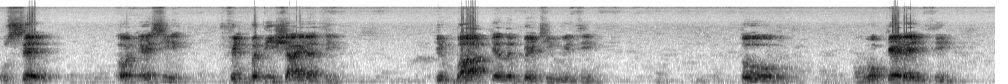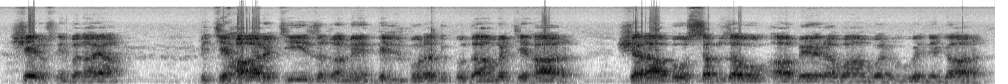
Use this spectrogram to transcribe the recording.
उससे, और ऐसी फिर बदी शायरा थी कि बाग के अंदर बैठी हुई थी। तो वो कह रही थी, शेर उसने बनाया कि चहार चीज़ गमे दिल बुरद कुदाम चहार। शराबो सब्जो आबे रवा वरुए निगार।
